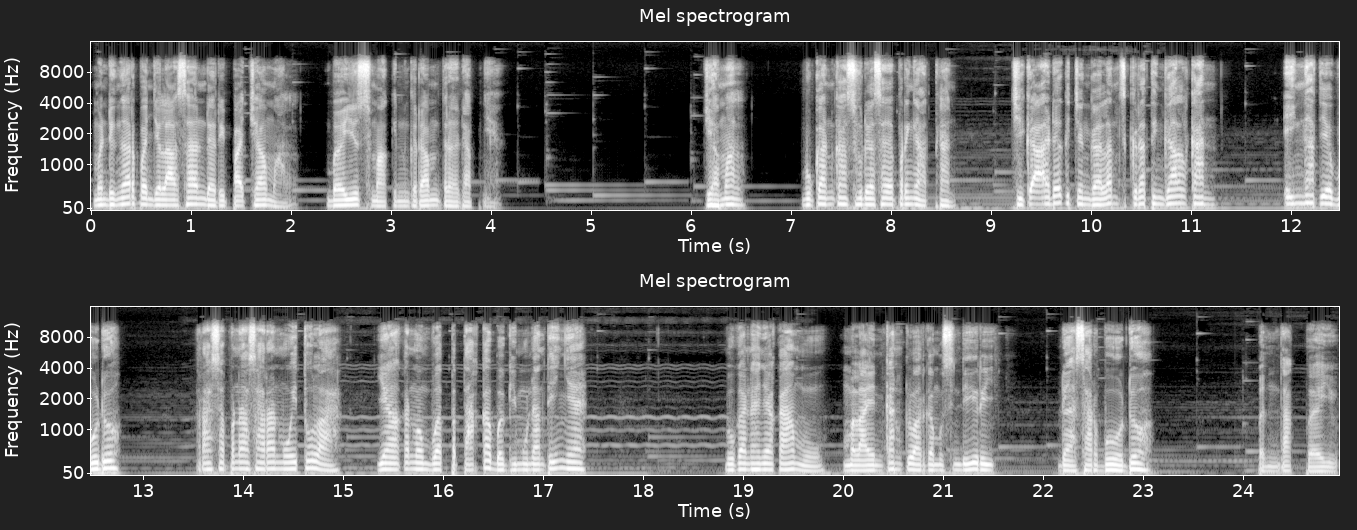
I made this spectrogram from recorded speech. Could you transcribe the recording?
Mendengar penjelasan dari Pak Jamal, Bayu semakin geram terhadapnya. Jamal, bukankah sudah saya peringatkan? Jika ada kejanggalan segera tinggalkan. Ingat ya bodoh, rasa penasaranmu itulah yang akan membuat petaka bagimu nantinya. Bukan hanya kamu, melainkan keluargamu sendiri. Dasar bodoh. Bentak Bayu.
